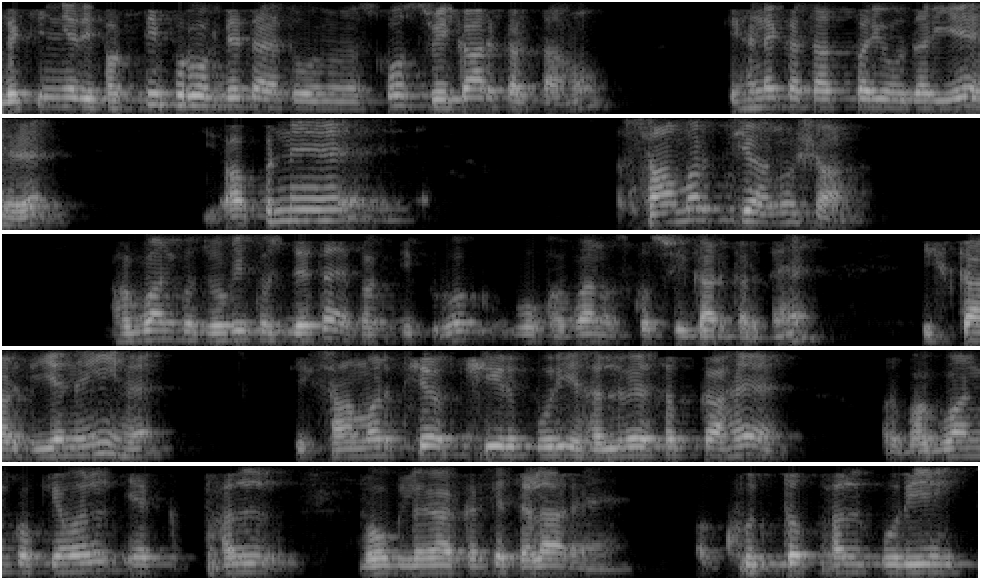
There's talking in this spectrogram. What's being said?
लेकिन यदि भक्ति पूर्वक देता है तो मैं उसको स्वीकार करता हूँ। कहने का तात्पर्य उधर ये है कि अपने सामर्थ्य अनुसार भगवान को जो भी कुछ देता है भक्ति पूर्वक वो भगवान उसको स्वीकार करते हैं। इसका अर्थ ये नहीं है कि सामर्थ्य, खीर, पूरी, हलवे सबका है और भगवान को केवल एक फल भोग लगा करके चला रहे हैं। और खुद तो फल, पूरी,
